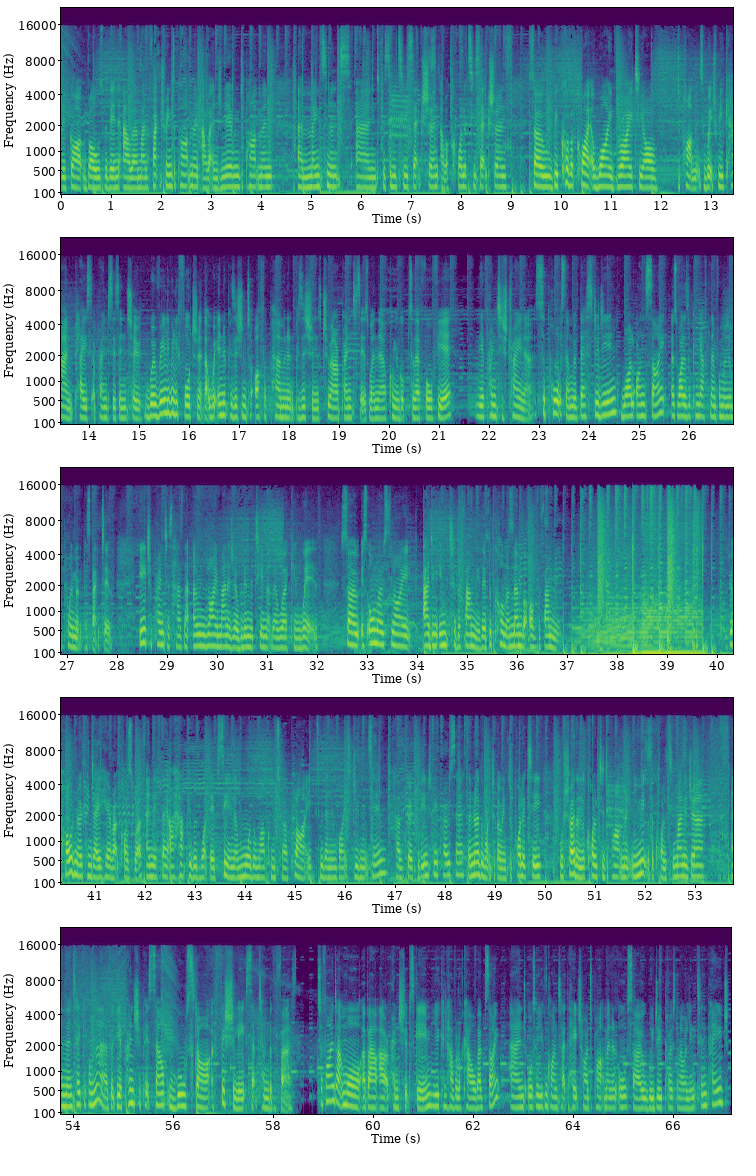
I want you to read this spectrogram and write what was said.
We've got roles within our manufacturing department, our engineering department, um, maintenance and facilities section, our quality section. So we cover quite a wide variety of departments which we can place apprentices into. We're really, really fortunate that we're in a position to offer permanent positions to our apprentices when they're coming up to their fourth year. The apprentice trainer supports them with their studying while on site, as well as looking after them from an employment perspective. Each apprentice has their own line manager within the team that they're working with. So it's almost like adding into the family. They become a member of the family. We hold an open day here at Cosworth and if they are happy with what they've seen, they're more than welcome to apply. We then invite students in, have go through the interview process. They know they want to go into quality. We'll show them the quality department, meet with the quality manager, and then take it from there. But the apprenticeship itself will start officially September the 1st. To find out more about our apprenticeship scheme, you can have a look at our website and also you can contact the HR department and also we do post on our LinkedIn page.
